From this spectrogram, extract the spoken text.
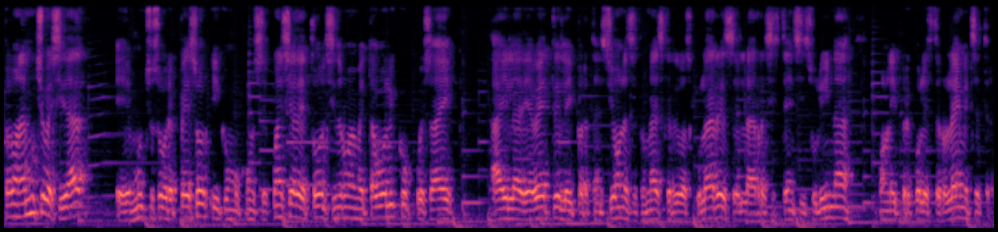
perdón, hay mucha obesidad eh, mucho sobrepeso y como consecuencia de todo el síndrome metabólico, pues hay, hay la diabetes, la hipertensión, las enfermedades cardiovasculares, la resistencia a insulina, con la hipercolesterolemia, etcétera.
